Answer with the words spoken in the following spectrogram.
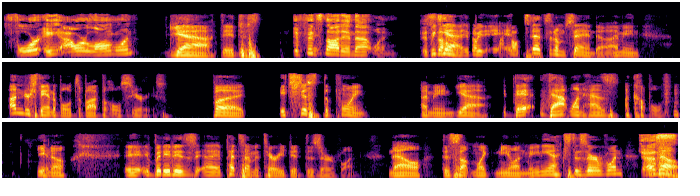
four, eight hour long one. Yeah, it just If it's not in that one, it's But not. yeah, but it, it- that's what I'm saying though. I mean, understandable it's about the whole series, but it's just the point. I mean, yeah, that that one has a couple, you know, It- but it is uh, Pet Sematary did deserve one. Now, does something like Neon Maniacs deserve one? yes, No.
